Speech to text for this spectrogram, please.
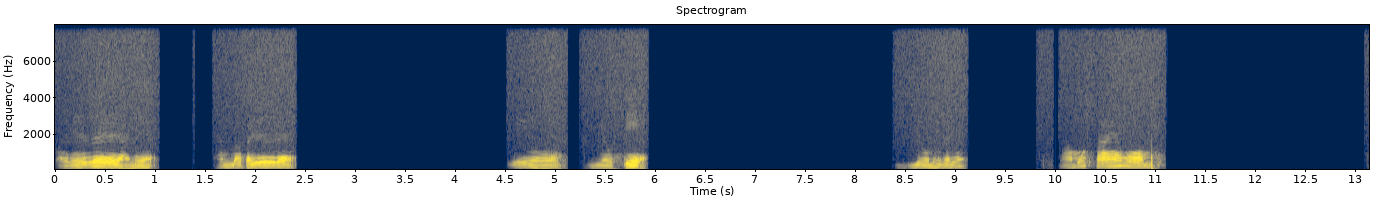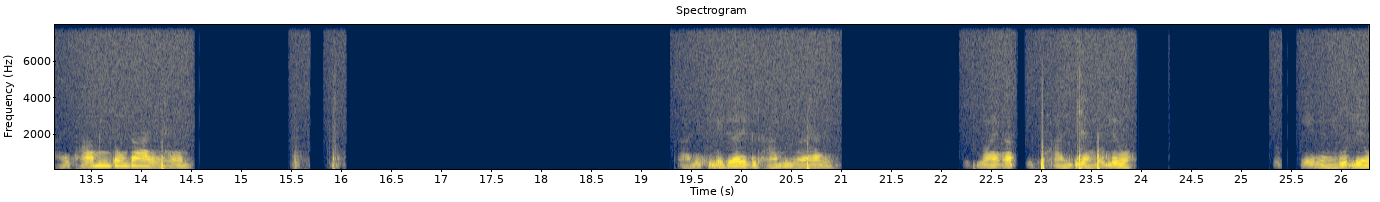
ปล่อยเรื่อยๆด่านเนี้ยทำมาไปเรื่อยๆเยี่ยวเยี่ยวเตะเยี่ยวเหมือนกันนะหมามุดซ้ายครับผมสายทามิ่งต้องได้ครับผมอันนี้สิ่งที่ได้คือทามิ่งเท่านั้นเรียบร้อยครับจุดฐานไปอย่างรวดเร็ว เกมอย่างรวดเร็ว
